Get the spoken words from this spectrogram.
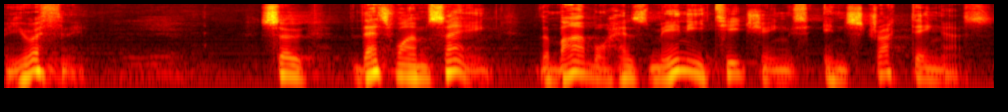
Are you with me? So that's why I'm saying the Bible has many teachings instructing us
